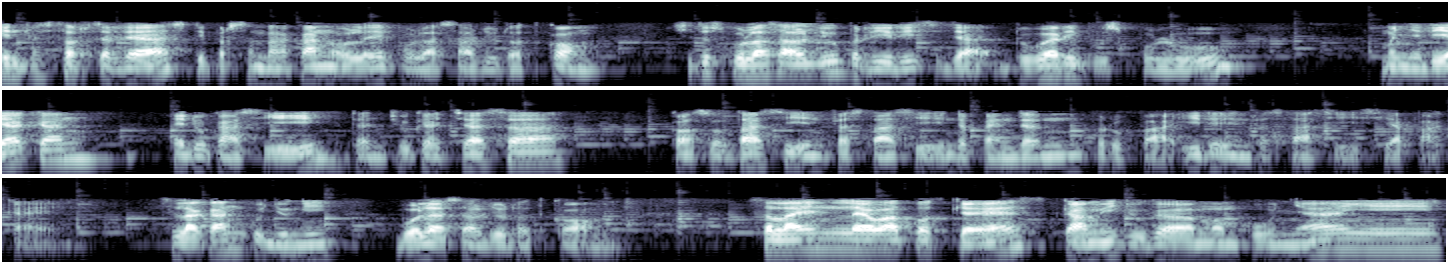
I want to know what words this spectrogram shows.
Investor Cerdas dipersembahkan oleh bolasalju.com. Situs Bola Salju berdiri sejak 2010 menyediakan edukasi dan juga jasa konsultasi investasi independen berupa ide investasi siap pakai. Silakan kunjungi bolasalju.com. Selain lewat podcast, kami juga mempunyai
